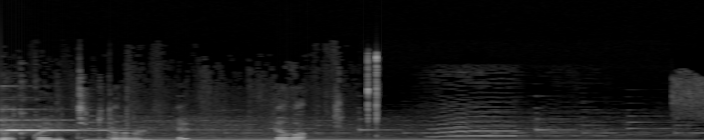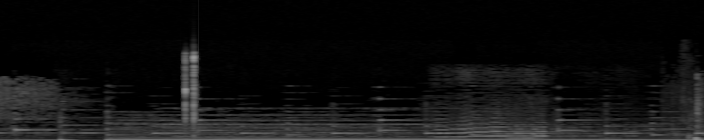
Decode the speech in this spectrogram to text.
なんかこれめっちゃ汚ない。え？やば。ボコボ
